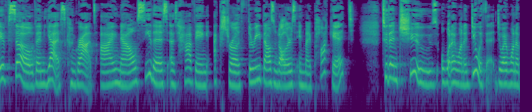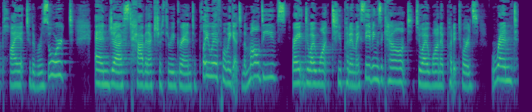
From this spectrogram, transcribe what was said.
If so, then yes, congrats. I now see this as having extra $3,000 in my pocket to then choose what I want to do with it. Do I want to apply it to the resort and just have an extra three grand to play with when we get to the Maldives, right? Do I want to put in my savings account? Do I want to put it towards rent?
